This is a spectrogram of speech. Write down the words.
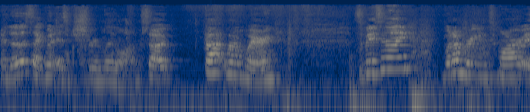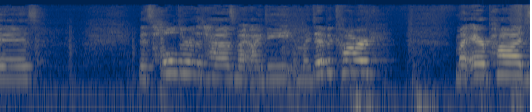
Another segment is extremely long. So I got what I'm wearing. So basically, what I'm bringing tomorrow is this holder that has my ID and my debit card, my AirPods,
